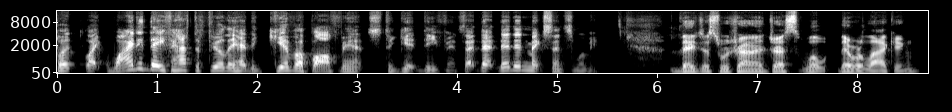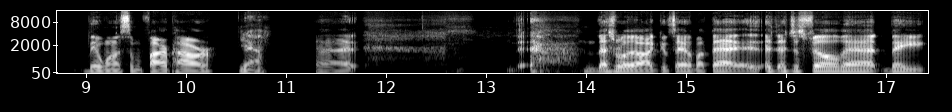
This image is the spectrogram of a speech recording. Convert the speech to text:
But like, why did they have to feel they had to give up offense to get defense? That that, that didn't make sense to me. they just were trying to address what they were lacking. They wanted some firepower. Yeah. Uh, that's really all I can say about that. I, I just feel that they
